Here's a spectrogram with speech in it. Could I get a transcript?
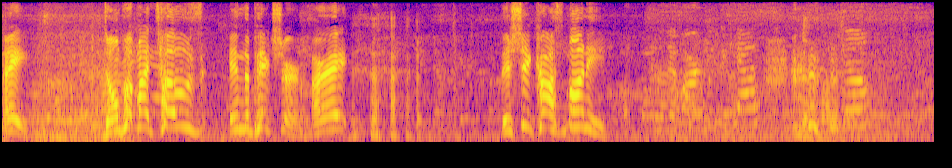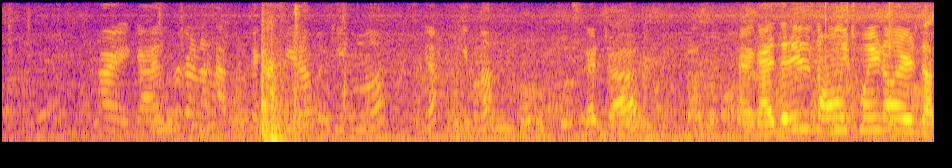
Hey, don't put my toes in the picture, all right? This shit costs money. Is it hard with the cast? No, No. All right, guys, we're gonna have to pick our feet up and keep them up. Yep, keep them up. Good job. All right, guys, it is only twenty dollars a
